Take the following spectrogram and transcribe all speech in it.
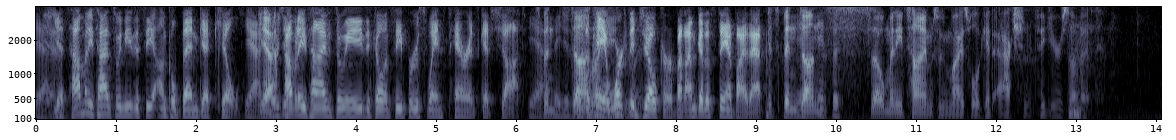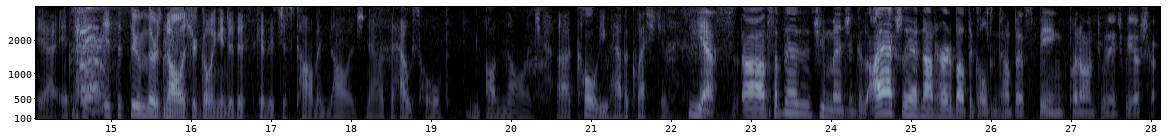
Yeah, Yeah. Yes, how many times do we need to see Uncle Ben get killed? yeah. Yeah. it was How many times do we need to go and see Bruce Wayne's parents get shot? Yeah, been they just done. Okay, it worked into in Joker, but I'm gonna stand by that. It's been It's- done it's a s- so many times we might as well get action figures of it. Yeah, it's it's, it's assumed there's knowledge you're going into this because it's just common knowledge now. It's a household n- knowledge. Uh, Cole, you have a question. Yes, um, something that you mentioned because I actually had not heard about the Golden Compass being put onto an HBO show.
